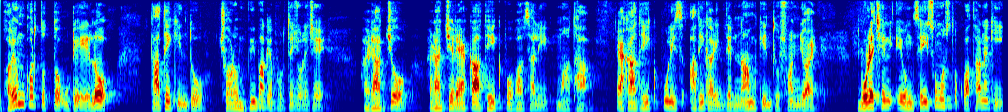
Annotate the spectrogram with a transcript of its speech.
ভয়ঙ্কর তথ্য উঠে এলো, তাতে কিন্তু চরম বিপাকে পড়তে চলেছে রাজ্য, রাজ্যের একাধিক প্রভাবশালী মাথা। একাধিক পুলিশ আধিকারিকদের নাম কিন্তু সঞ্জয় বলেছেন এবং সেই সমস্ত কথা নাকি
